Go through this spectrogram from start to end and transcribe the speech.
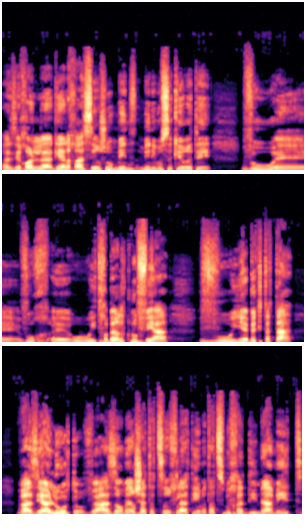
אז יכול להגיע לך אסיר שהוא מיני, מינימום security, והוא, אה, והוא אה, יתחבר לכנופיה, והוא יהיה בקטטה, ואז יעלו אותו. ואז זה אומר שאתה צריך להתאים את עצמך דינמית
